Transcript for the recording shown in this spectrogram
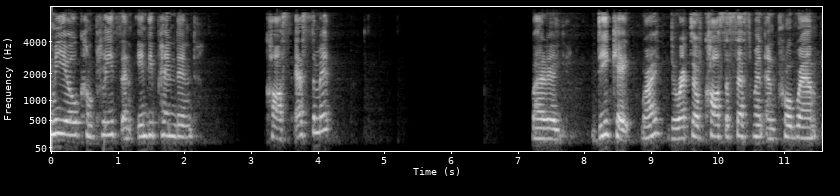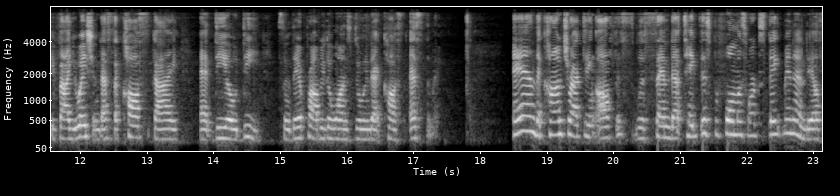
MEO completes an independent cost estimate by the DCAE, right? Director of Cost Assessment and Program Evaluation. That's the cost guy at DOD. So they're probably the ones doing that cost estimate. And the contracting office will send out, take this performance work statement and they'll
